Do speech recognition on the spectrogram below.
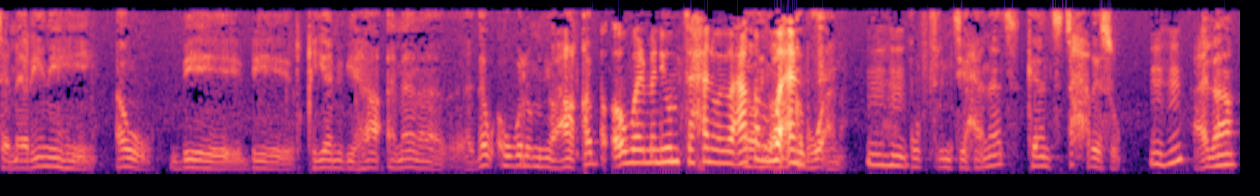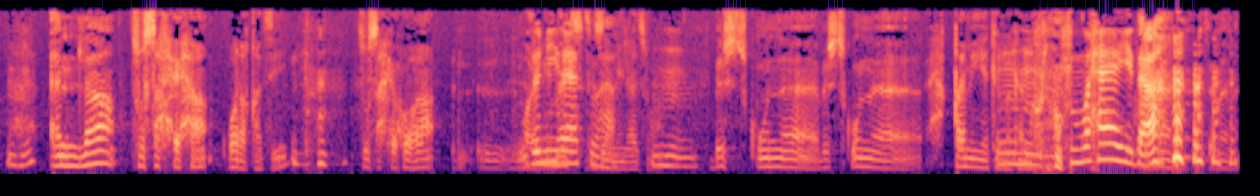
تمارينه أو ب- بالقيام بها أمام هذا اول من يعاقب أول من يمتحن ويعاقب هو أنت. وفي الامتحانات كانت تحرص. على. أن لا تصحح ورقتي. تصححها زميلاتها. زميلاتها. باش تكون باش تكون حقانية كما. كنقولوا. محايدة. تماما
